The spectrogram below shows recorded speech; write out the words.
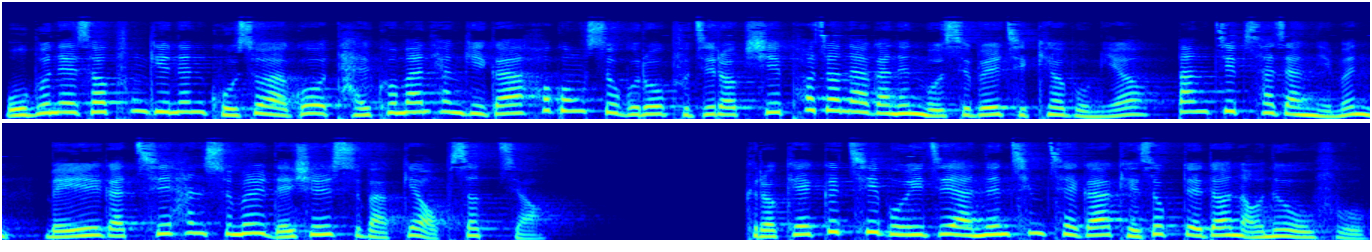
오븐에서 풍기는 고소하고 달콤한 향기가 허공 속으로 부질없이 퍼져나가는 모습을 지켜보며 빵집 사장님은 매일같이 한숨을 내쉴 수밖에 없었죠. 그렇게 끝이 보이지 않는 침체가 계속되던 어느 오후,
